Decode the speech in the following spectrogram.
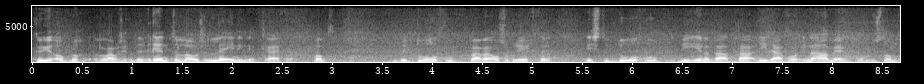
kun je ook nog, laten we zeggen, de renteloze leningen krijgen. Want de doelgroep waar wij ons op richten, is de doelgroep die inderdaad die daarvoor in aanmerking komt. Dus dan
